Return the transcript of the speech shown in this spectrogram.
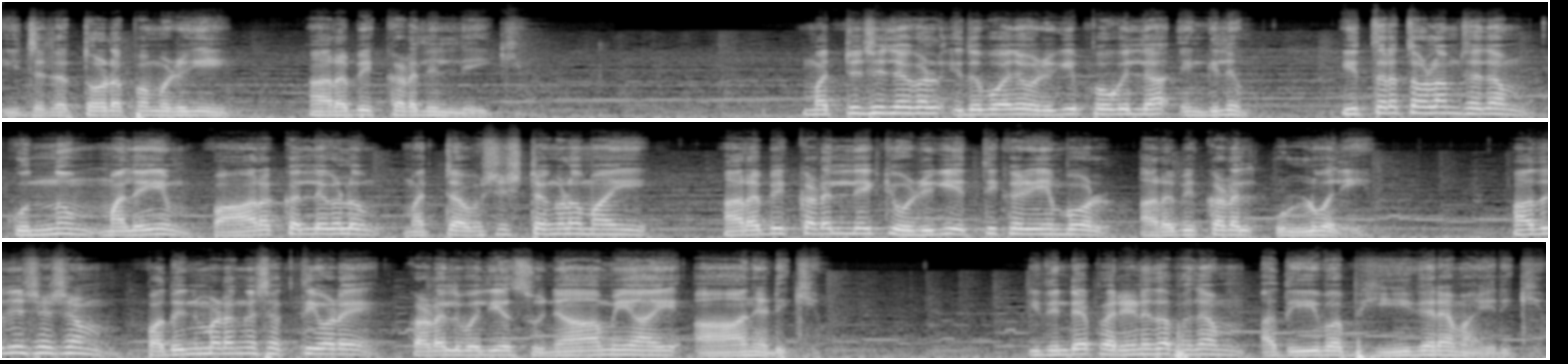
ഈ ജലത്തോടൊപ്പം ഒഴുകി അറബിക്കടലിൽ ലയിക്കും. മറ്റു ജില്ലകൾ ഇതുപോലെ ഒഴുകിപ്പോകില്ല എങ്കിലും ഇത്രത്തോളം ജലം കുന്നും മലയും പാറക്കല്ലുകളും മറ്റവശിഷ്ടങ്ങളുമായി അറബിക്കടലിലേക്ക് ഒഴുകി എത്തിക്കഴിയുമ്പോൾ അറബിക്കടൽ ഉൾവലിയും അതിനുശേഷം പതിന്മടങ്ങ് ശക്തിയോടെ കടൽ വലിയ സുനാമിയായി ആഞ്ഞടിക്കും. ഇതിന്റെ പരിണിതഫലം അതീവ ഭീകരമായിരിക്കും.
